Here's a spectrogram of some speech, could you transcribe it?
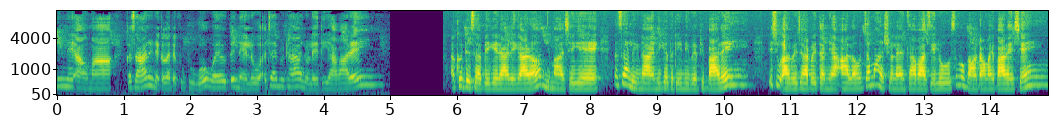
လိနေအောင်မှာကစားနေတဲ့ကလပ်တစ်ခုခုကိုဝယ်ယူသင့်တယ်လို့အကြံပြုထားရလို့လည်းသိရပါတယ်။အခုတင်ဆက်ပေးခဲ့တာတွေကတော့မြန်မာရှေ့ရဲ့24နိုင်နေ့ကတဲ့နေ့ပဲဖြစ်ပါတယ်။ကြည့်ရှုအားပေးကြတဲ့ပရိသတ်များအားလုံးကျမရှင်လန်းကြပါစေလို့ဆုမကောင်းတောင်းလိုက်ပါတယ်ရှင်။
